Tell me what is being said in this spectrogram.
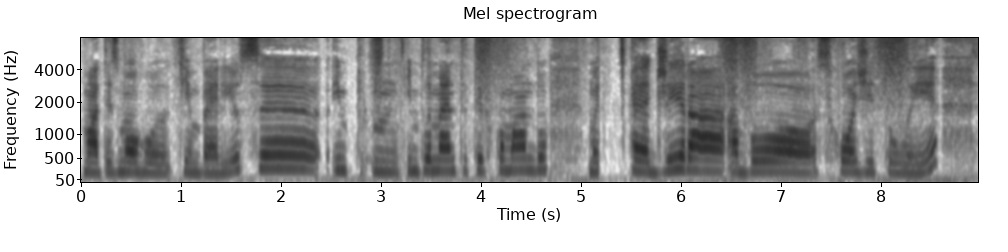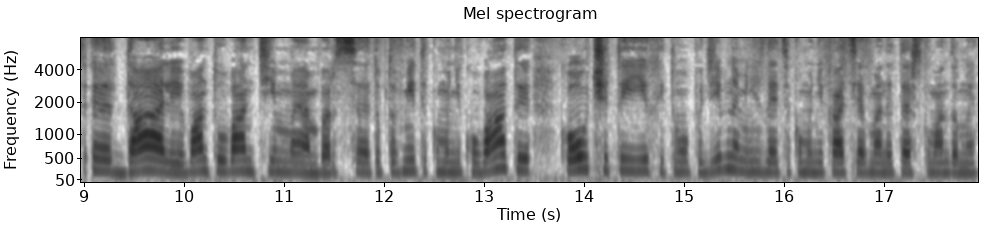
мати змогу Team Values е, імплементити в команду. Ми Jira або схожі тули. Е, Далі one-to-one team members, е, тобто вміти комунікувати, коучити їх і тому подібне. Мені здається, комунікація в мене теж з командами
